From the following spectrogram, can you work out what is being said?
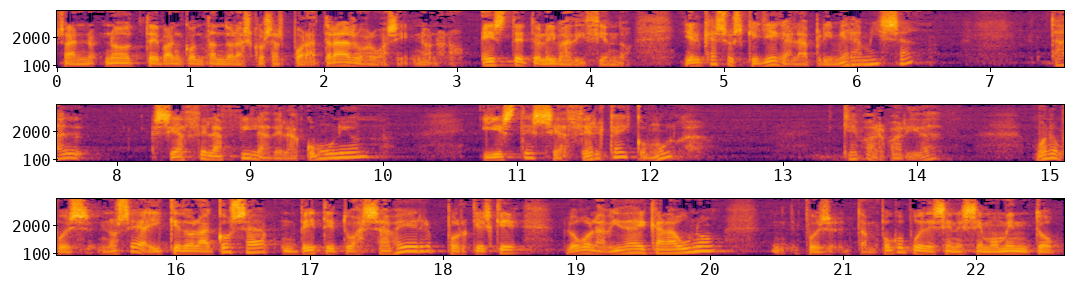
O sea, no, no te van contando las cosas por atrás o algo así. No, no, no. Este te lo iba diciendo. Y el caso es que llega la primera misa, tal, se hace la fila de la comunión y este se acerca y comulga. ¡Qué barbaridad! Bueno, pues no sé, ahí quedó la cosa, vete tú a saber, porque es que luego la vida de cada uno, pues tampoco puedes en ese momento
